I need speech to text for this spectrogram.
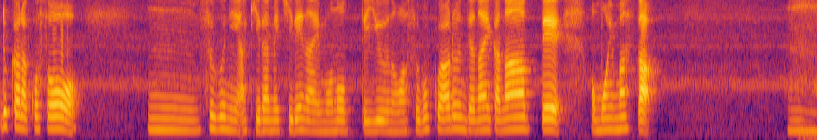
るからこそうんすぐに諦めきれないものっていうのはすごくあるんじゃないかなって思いました。うん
